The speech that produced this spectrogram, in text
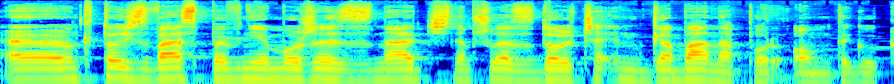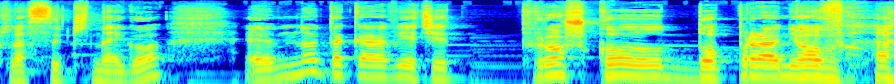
e, ktoś z was pewnie może znać na przykład z Dolce Gabbana Pour Homme, tego klasycznego. E, no taka, wiecie, proszko-dopraniowa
